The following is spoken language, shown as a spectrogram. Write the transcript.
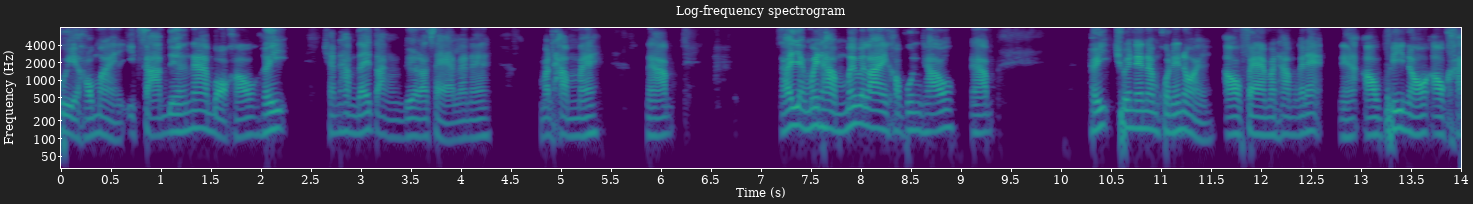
คุยกับเขาใหม่อีกสามเดือนหน้าบอกเขาเฮ้ย ฉันทำได้ตังค์เดือนละแสนแล้วนะ มาทํำไหมนะครับ ถ้ายังไม่ทำไม่เป็นไรขอบคุณเขานะครับเฮ้ยช่วยแนะนำคนให้หน่อย เอาแฟนมาทำก็ได้นะเอาพี่น้องเอาใคร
